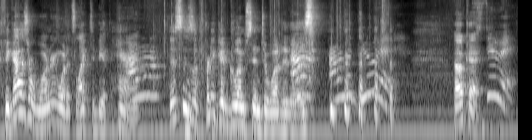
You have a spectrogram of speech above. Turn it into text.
If you guys are wondering what it's like to be a don't parent, this is a pretty good glimpse into what it is. I'm, is. I'm gonna do it. Okay. Let's do it. Um,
